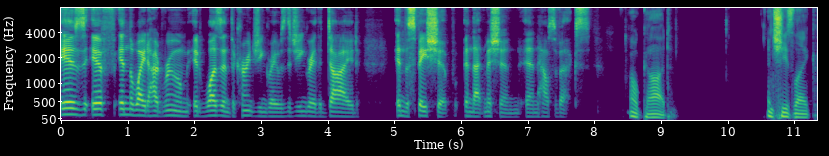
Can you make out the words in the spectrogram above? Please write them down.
is if in the White Hot Room, it wasn't the current Jean Grey, it was the Jean Grey that died in the spaceship in that mission in House of X. Oh God. And she's like,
